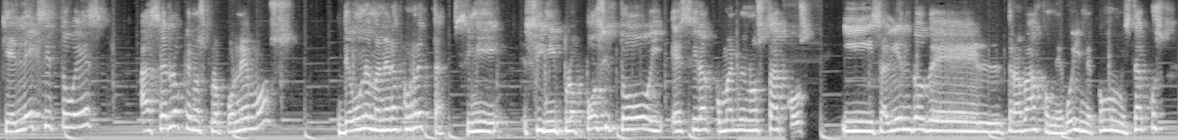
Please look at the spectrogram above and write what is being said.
que el éxito es hacer lo que nos proponemos de una manera correcta. Si mi, si mi propósito hoy es ir a comerme unos tacos y saliendo del trabajo me voy y me como mis tacos,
